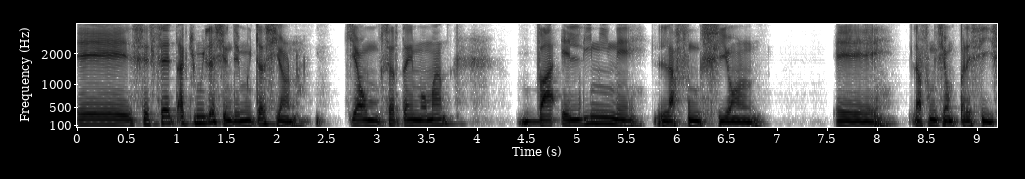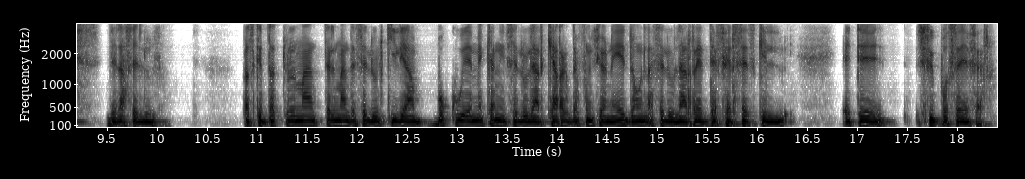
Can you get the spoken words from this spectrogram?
Et c'est cette accumulation de mutations qui, à un certain moment, va éliminer la fonction, et la fonction précise de la cellule. Parce que tu as tellement, tellement de cellules qu'il y a beaucoup de mécanismes cellulaires qui arrêtent de fonctionner, donc la cellule arrête de faire ce qu'elle était supposée faire.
